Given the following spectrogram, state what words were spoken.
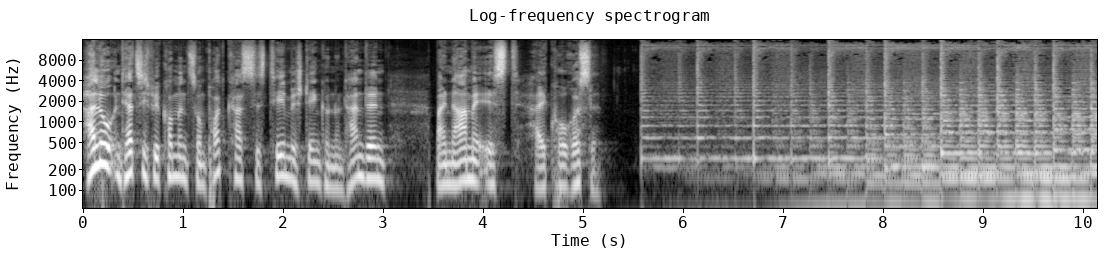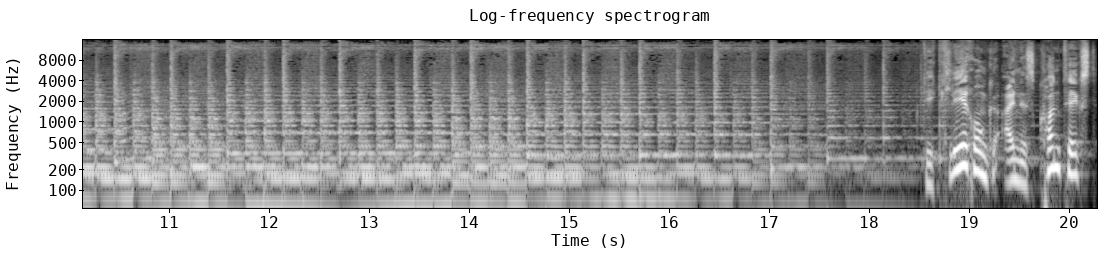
Hallo und herzlich willkommen zum Podcast Systemisch Denken und Handeln. Mein Name ist Heiko Rössel. Die Klärung eines Kontexts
